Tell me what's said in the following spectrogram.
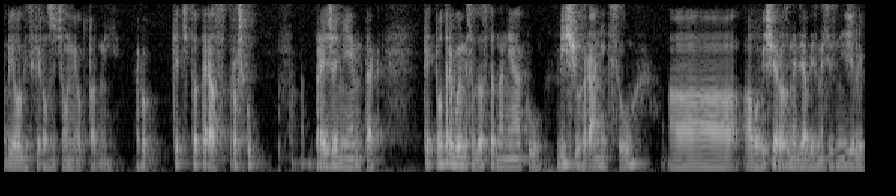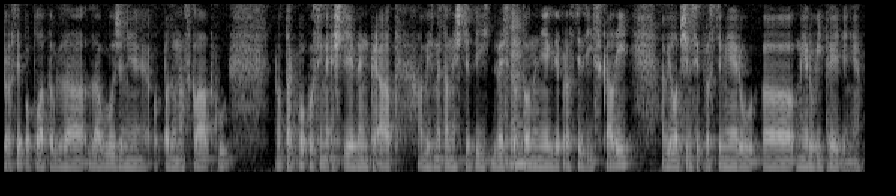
biologicky rozličiteľnými odpadmi. Ako keď to teraz trošku preženiem, tak keď potrebujeme sa dostať na nejakú vyššiu hranicu alebo vyššie rozmedzie, aby sme si znížili proste poplatok za, za uloženie odpadu na skládku, no tak pokosíme ešte jedenkrát, aby sme tam ešte tých 200 mm. tón niekde proste získali a vylepším si proste mieru, uh, mieru vytriedenia.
